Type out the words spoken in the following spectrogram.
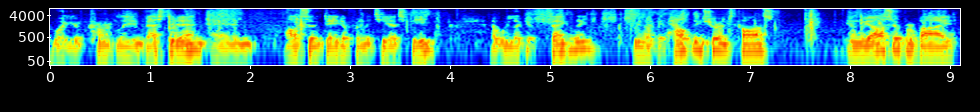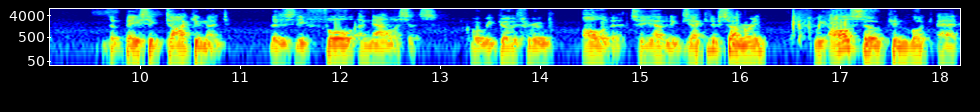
what you're currently invested in and also data from the TSP. Uh, we look at FEGLI, we look at health insurance costs, and we also provide the basic document that is the full analysis, where we go through all of it. So you have an executive summary. We also can look at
